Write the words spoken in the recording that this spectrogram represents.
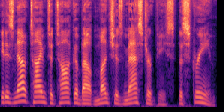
It is now time to talk about Munch's masterpiece, The Scream.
